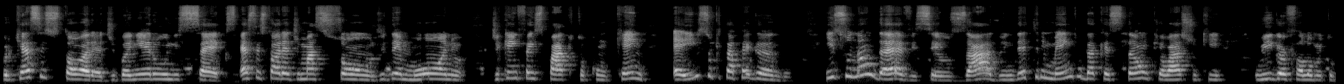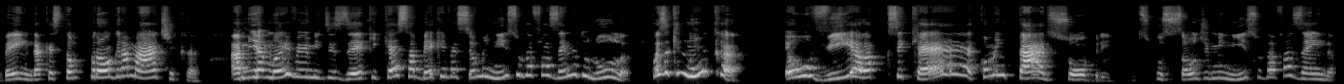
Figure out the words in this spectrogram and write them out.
porque essa história de banheiro unissex, essa história de maçom, de demônio, de quem fez pacto com quem, é isso que está pegando. Isso não deve ser usado em detrimento da questão que eu acho que o Igor falou muito bem, da questão programática. A minha mãe veio me dizer que quer saber quem vai ser o ministro da Fazenda do Lula, coisa que nunca eu ouvi ela sequer comentar sobre discussão de ministro da Fazenda.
